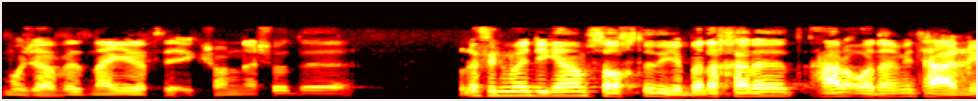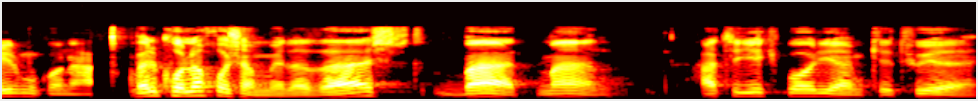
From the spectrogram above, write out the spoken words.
مجوز نگرفته اکران نشده. حالا فیلم های دیگه هم ساخته دیگه. بالاخره هر آدمی تغییر می‌کنه. ولی کلا خوشم میاد ازش. بعد من حتی یک باری هم که توی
